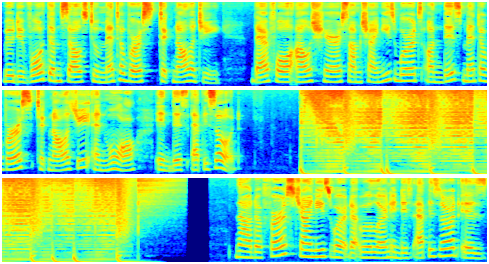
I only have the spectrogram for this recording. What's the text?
will devote themselves to metaverse technology. Therefore, I'll share some Chinese words on this metaverse technology and more in this episode. Now, the first Chinese word that we'll learn in this episode is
